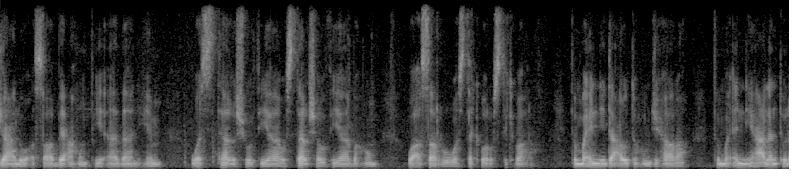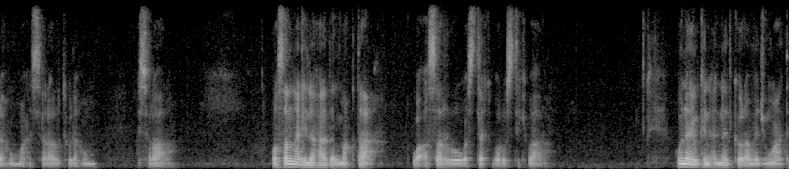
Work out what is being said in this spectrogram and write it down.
جعلوا أصابعهم في آذانهم واستغشوا ثياب واستغشوا ثيابهم وأصروا واستكبروا استكبارا. ثم إني دعوتهم جهارا. ثم إني أعلنت لهم وأسررت لهم إسرارا. وصلنا إلى هذا المقطع وأصروا واستكبروا استكبارا. هنا يمكن أن نذكر مجموعة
